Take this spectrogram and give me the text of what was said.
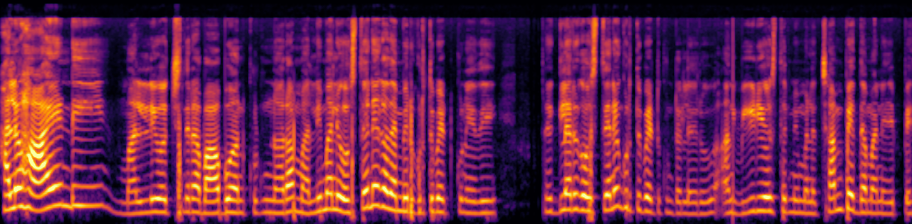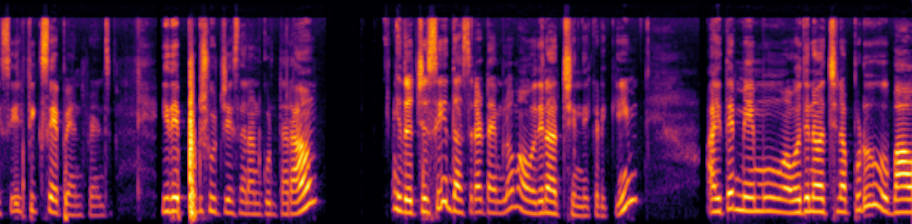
హలో! హాయ్ అండి. మళ్ళీ వచ్చిందిరా బాబు అనుకుంటున్నారా? మళ్ళీ మళ్ళీ వస్తేనే కదా మీరు గుర్తుపెట్టుకునేది. రెగ్యులర్‌గా వస్తేనే గుర్తుపెట్టుకుంటలేరు. అది వీడియో వస్తే మిమ్మల్ని చంపేద్దామని చెప్పేసి ఫిక్స్ అయిపోయాను ఫ్రెండ్స్. ఇది ఎప్పుడు షూట్ చేశాను అనుకుంటారా? ఇది వచ్చేసి దసరా టైంలో మా వదిన వచ్చింది ఇక్కడికి. అయితే మేము వదిన వచ్చినప్పుడు బావ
